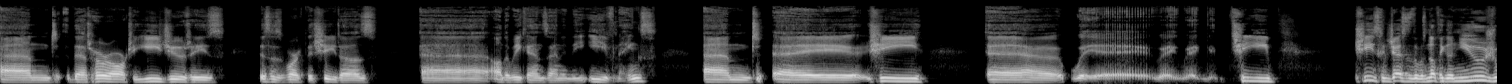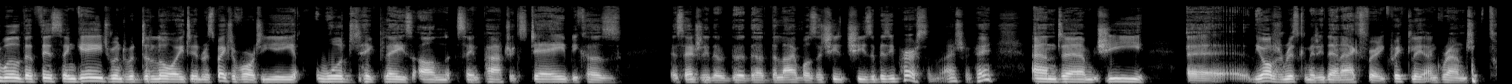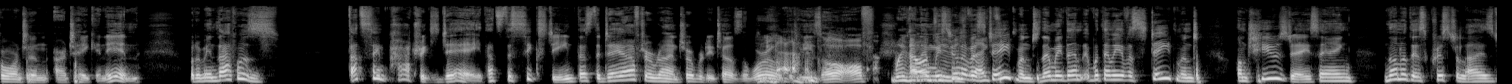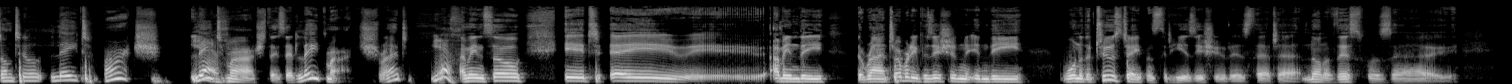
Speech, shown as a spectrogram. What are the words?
and that her RTE duties, this is work that she does uh, on the weekends and in the evenings. And uh, she, uh, she, she suggested there was nothing unusual that this engagement with Deloitte in respect of RTE would take place on St. Patrick's Day because essentially the, the, the, line was that she, she's a busy person, right? Okay. And um, she, uh, the Audit and Risk Committee then acts very quickly and Grant Thornton are taken in. But I mean, that was, that's St. Patrick's Day. That's the 16th. That's the day after Ryan Tubridy tells the world yeah. that he's off. and then we still respect. have a statement. Then we then, but then we have a statement on Tuesday saying none of this crystallized until late March. Late yes. March, they said late March, right? Yes. I mean, so it, a, I mean, the, the Ryan Tubridy position in the, one of the two statements that he has issued is that uh, none of this was uh,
